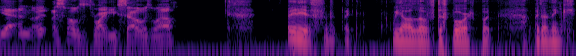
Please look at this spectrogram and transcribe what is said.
Yeah, and I, I suppose it's rightly so as well. It is like we all love the sport, but I don't think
